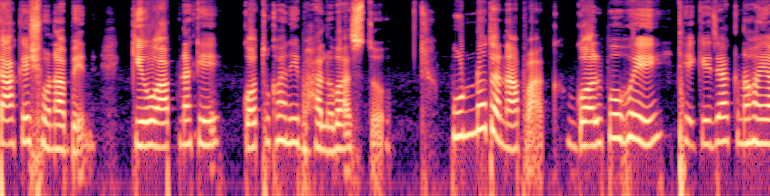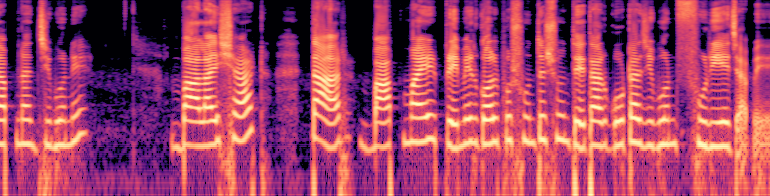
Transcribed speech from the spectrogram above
তাকে শোনাবেন। কেউ আপনাকে কতখানি ভালোবাসত। পূর্ণতা না পাক, গল্প হয়েই থেকে যাক না হয় আপনার জীবনে। বালাই ষাট, তার বাপ মায়ের প্রেমের গল্প শুনতে শুনতে তার গোটা জীবন ফুরিয়ে যাবে।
